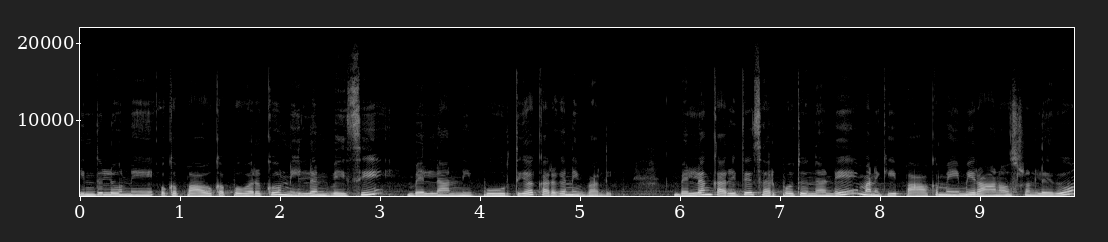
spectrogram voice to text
ఇందులోనే ఒక పావు కప్పు వరకు నీళ్ళని వేసి బెల్లాన్ని పూర్తిగా కరగనివ్వాలి. బెల్లం కరిగితే సరిపోతుందండి. మనకి పాకం ఏమీ రానవసరం లేదు.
